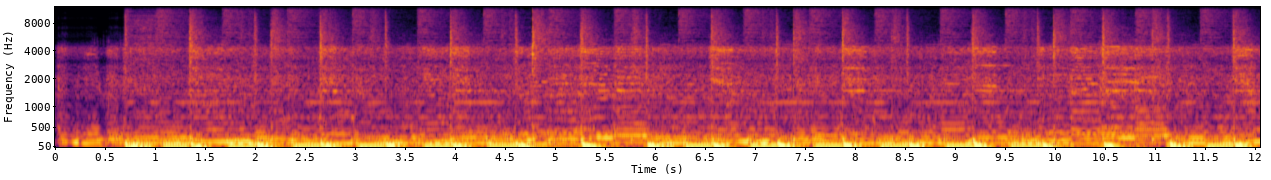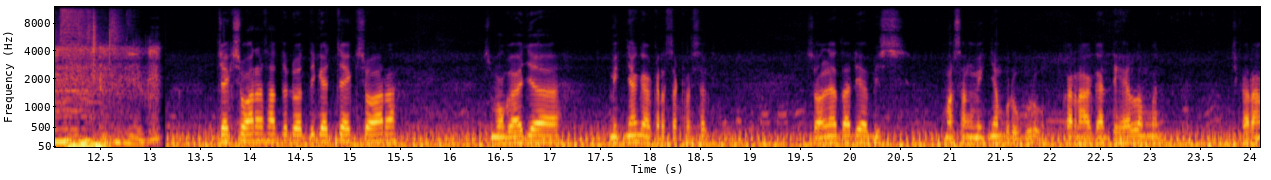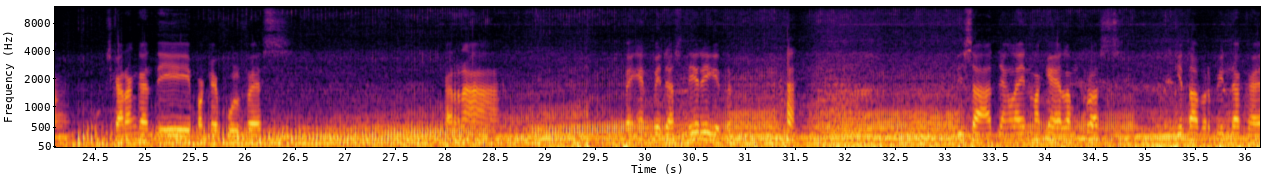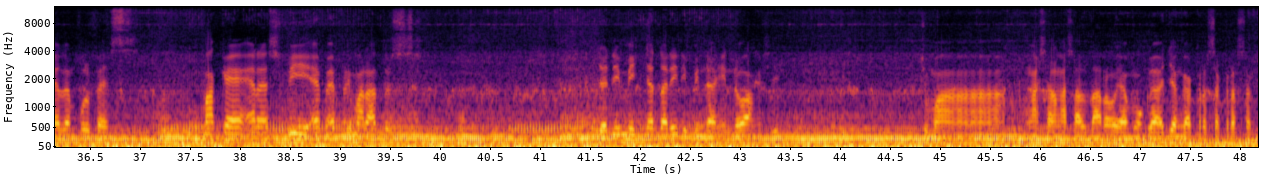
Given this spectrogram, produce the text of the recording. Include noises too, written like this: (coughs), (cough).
Cek suara 1 2 3 cek suara. Semoga aja mic-nya gak kresek-kresek. Soalnya tadi habis masang mic-nya buru-buru karena ganti helm kan. Sekarang sekarang ganti pakai full face. Karena pengen beda sendiri gitu. Di saat yang lain pakai helm cross, kita berpindah ke helm full face. Pakai RSV FF 500 jadi micnya tadi dipindahin doang sih. Cuma ngasal-ngasal taruh ya moga aja nggak kresek-kresek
